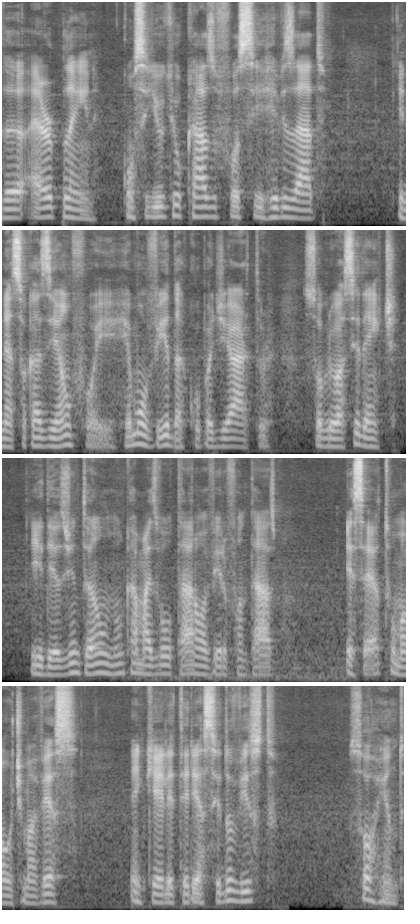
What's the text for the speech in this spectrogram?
The Airplane, conseguiu que o caso fosse revisado. E nessa ocasião foi removida a culpa de Arthur sobre o acidente, e desde então nunca mais voltaram a ver o fantasma, exceto uma última vez, em que ele teria sido visto sorrindo.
